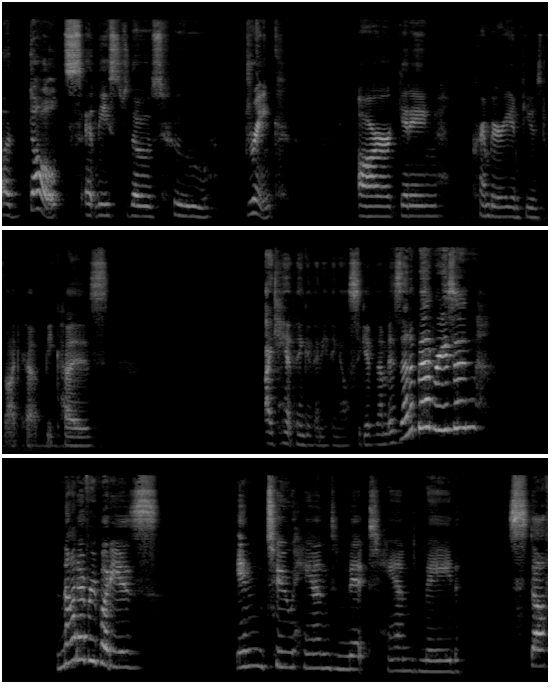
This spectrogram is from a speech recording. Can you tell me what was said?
adults, at least those who drink, are getting cranberry infused vodka because I can't think of anything else to give them. Is that a bad reason? Not everybody is into hand knit, handmade stuff.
